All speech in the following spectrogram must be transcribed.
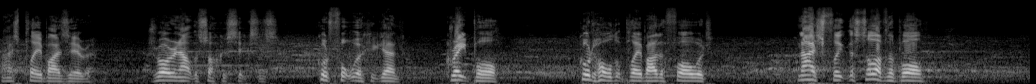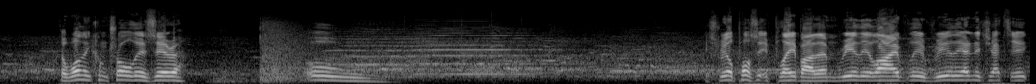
Nice play by Zira. Drawing out the soccer sixes. Good footwork again. Great ball. Good hold up play by the forward. Nice flick. They still have the ball. They're well in control there, Zira. Oh. It's real positive play by them. Really lively, really energetic.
